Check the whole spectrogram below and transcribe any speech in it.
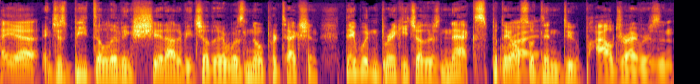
Yeah. and just beat the living shit out of each other. There was no protection. They wouldn't break each other's necks, but they also didn't do pile drivers and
